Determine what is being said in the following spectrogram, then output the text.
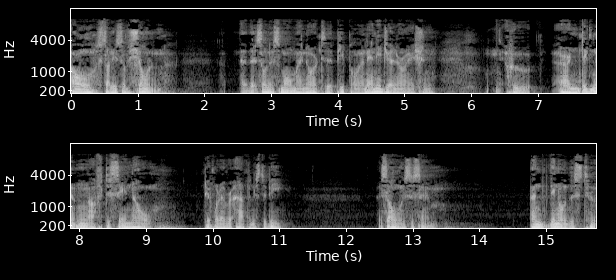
all studies have shown that it's only a small minority of people in any generation who are indignant enough to say no to whatever it happens to be. It's always the same. And they know this too.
